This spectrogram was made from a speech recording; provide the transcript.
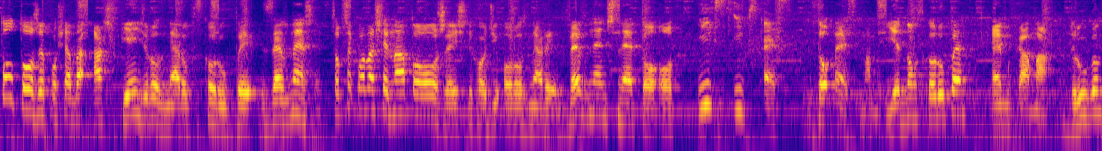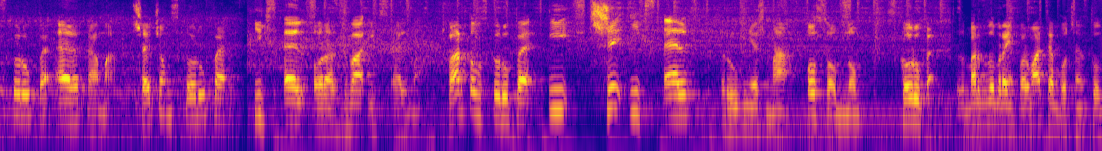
to to, że posiada aż 5 rozmiarów skorupy zewnętrznej, co przekłada się na to, że jeśli chodzi o rozmiary wewnętrzne, to od XXS do S mamy jedną skorupę, MK ma drugą skorupę, LK ma trzecią skorupę, XL oraz 2XL ma czwartą skorupę i 3XL również ma osobną skorupę. To jest bardzo dobra informacja, bo często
